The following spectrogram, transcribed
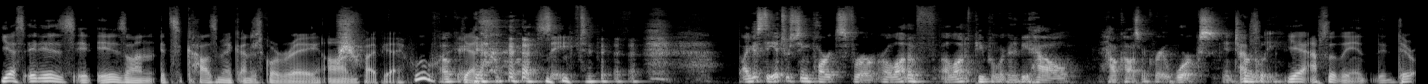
Yes, it is. It is on. It's cosmic underscore ray on PyPI. Okay. Yes. Saved. I guess the interesting parts for a lot of a lot of people are going to be how how Cosmic Ray works internally. Absolutely. Yeah, absolutely. There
